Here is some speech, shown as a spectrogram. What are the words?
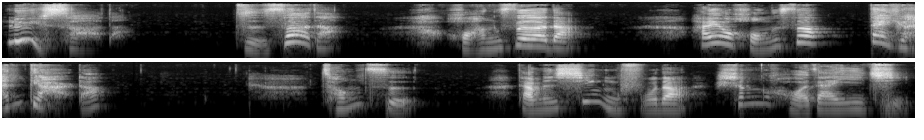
绿色的、紫色的、黄色的，还有红色带圆点儿的。从此，他们幸福的生活在一起。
